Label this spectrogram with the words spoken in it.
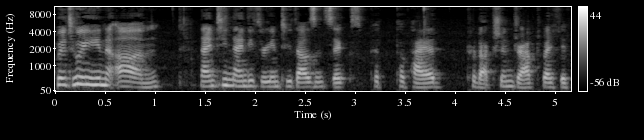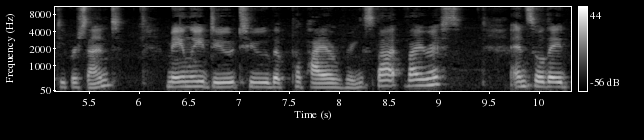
between um, 1993 and 2006, p- papaya production dropped by 50%, mainly due to the papaya ring spot virus. And so they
